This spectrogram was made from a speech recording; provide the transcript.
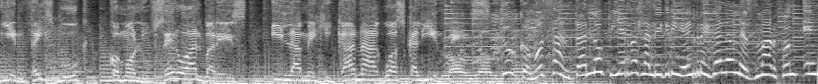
y en Facebook como Lucero Álvarez y la mexicana Aguascalientes. Tú como Santa no pierdas la alegría y regala un smartphone en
